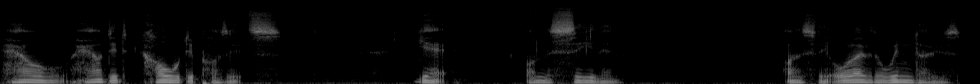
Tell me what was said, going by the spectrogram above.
how how did coal deposits get on the ceiling? Honestly, all over the windows.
